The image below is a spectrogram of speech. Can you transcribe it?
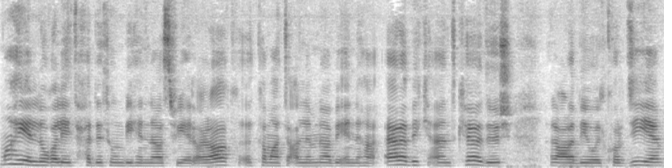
ما هي اللغة اللي يتحدثون بها الناس في العراق كما تعلمنا بأنها Arabic and Kurdish العربية والكردية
